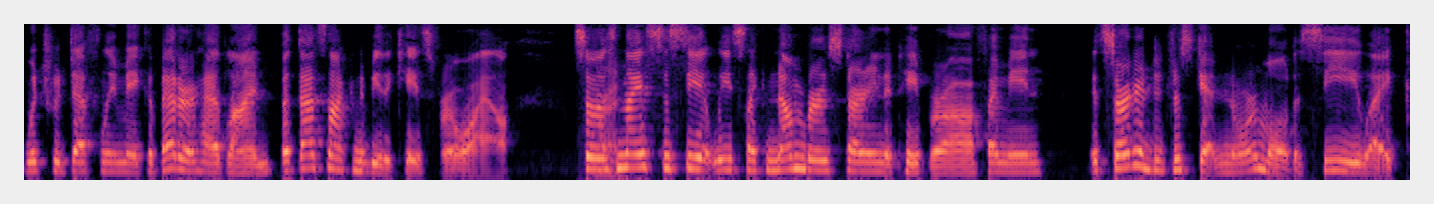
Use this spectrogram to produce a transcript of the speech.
Which would definitely make a better headline, but that's not going to be the case for a while. So it's Right. nice to see at least like numbers starting to taper off. I mean, it started to just get normal to see like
